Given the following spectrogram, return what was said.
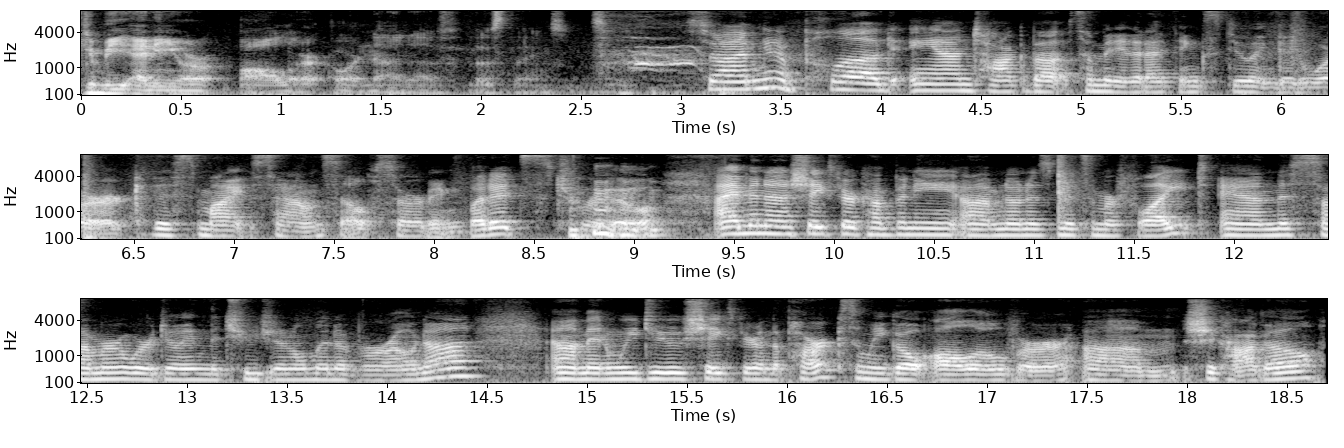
It can be any or all or, or none of those things. So I'm going to plug and talk about somebody that I think's doing good work. This might sound self-serving, but it's true. I'm in a Shakespeare company um, known as Midsummer Flight, and this summer we're doing The Two Gentlemen of Verona, um, and we do Shakespeare in the parks, and we go all over um, Chicago.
